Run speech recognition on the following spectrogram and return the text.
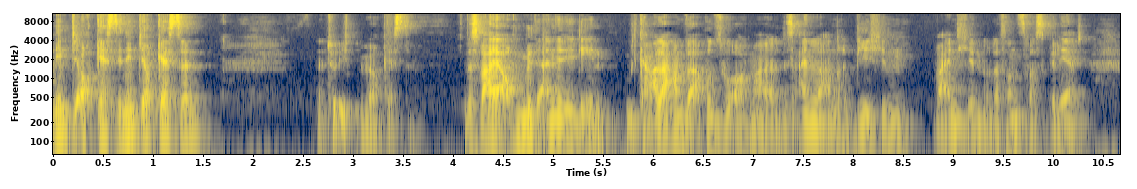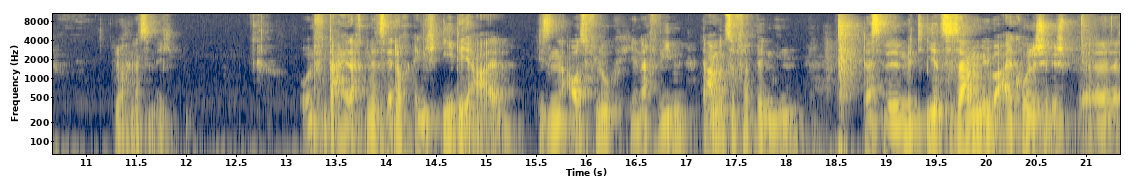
nehmt ihr auch Gäste, nehmt ihr auch Gäste. Natürlich nehmen wir auch Gäste. Das war ja auch mit einer der Ideen. Mit Carla haben wir ab und zu auch mal das eine oder andere Bierchen, Weinchen oder sonst was geleert. Johannes und ich. Und von daher dachten wir, es wäre doch eigentlich ideal, diesen Ausflug hier nach Wien damit zu verbinden, dass wir mit ihr zusammen über alkoholische Gesp äh,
